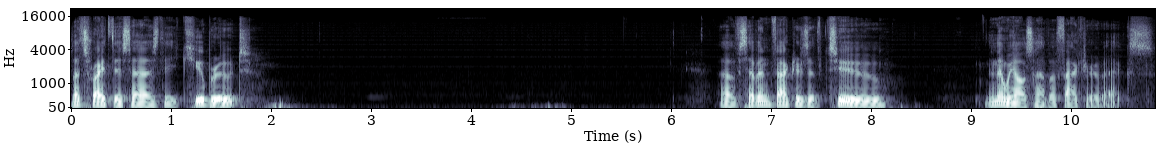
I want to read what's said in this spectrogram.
Let's write this as the cube root of 7 factors of 2, and then we also have a factor of x.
